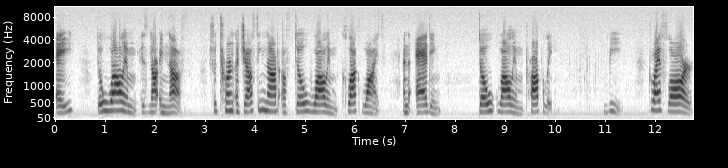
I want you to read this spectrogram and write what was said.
A. The volume is not enough. Should turn adjusting knot of dough volume clockwise and adding dough volume properly. B. Dry flour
